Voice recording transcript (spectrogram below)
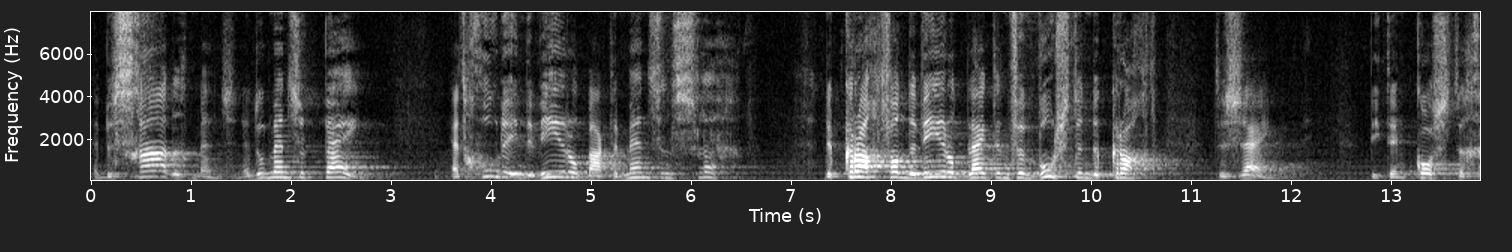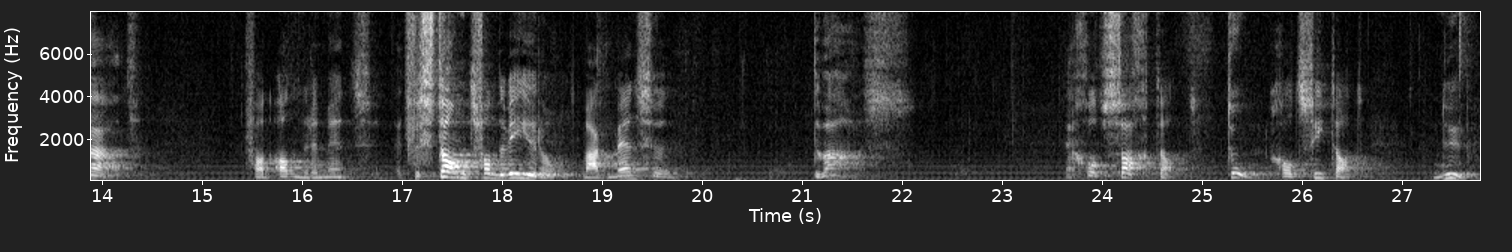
Het beschadigt mensen. Het doet mensen pijn. Het goede in de wereld maakt de mensen slecht. De kracht van de wereld blijkt een verwoestende kracht te zijn, die ten koste gaat van andere mensen. Het verstand van de wereld maakt mensen dwaas. En God zag dat toen, God ziet dat nu.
